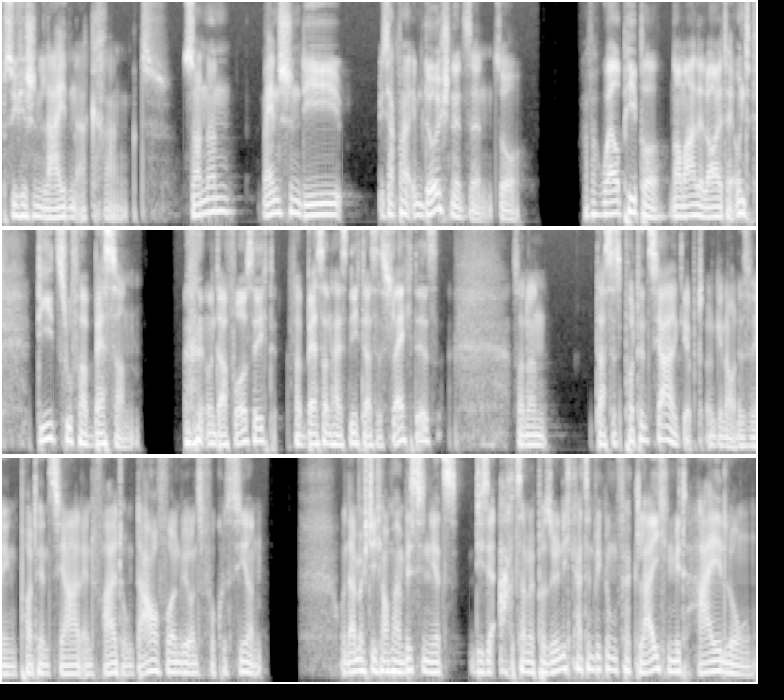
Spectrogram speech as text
psychischen Leiden erkrankt, sondern Menschen, die, ich sag mal, im Durchschnitt sind, so. Einfach well people, normale Leute. Und die zu verbessern. Und da Vorsicht, verbessern heißt nicht, dass es schlecht ist, sondern dass es Potenzial gibt. Und genau deswegen Potenzialentfaltung. Darauf wollen wir uns fokussieren. Und da möchte ich auch mal ein bisschen jetzt diese achtsame Persönlichkeitsentwicklung vergleichen mit Heilung.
